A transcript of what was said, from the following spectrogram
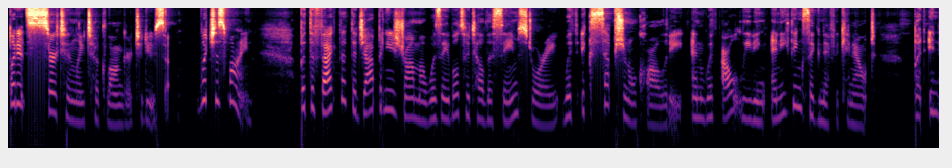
but it certainly took longer to do so, which is fine. But the fact that the Japanese drama was able to tell the same story with exceptional quality and without leaving anything significant out, but in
